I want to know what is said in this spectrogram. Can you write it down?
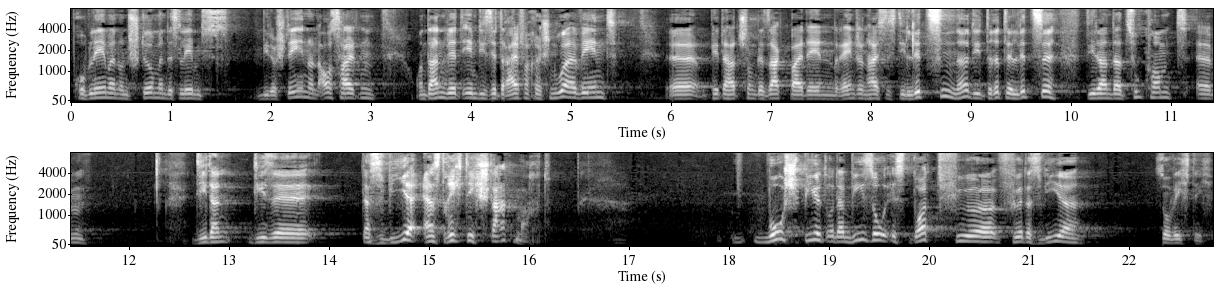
Problemen und Stürmen des Lebens widerstehen und aushalten. Und dann wird eben diese dreifache Schnur erwähnt. Äh, Peter hat schon gesagt, bei den Rangern heißt es die Litzen, ne, die dritte Litze, die dann dazukommt, ähm, die dann diese, das Wir erst richtig stark macht. Wo spielt oder wieso ist Gott für, für das Wir so wichtig?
